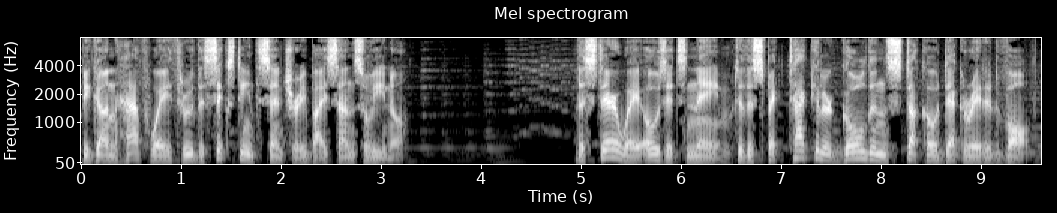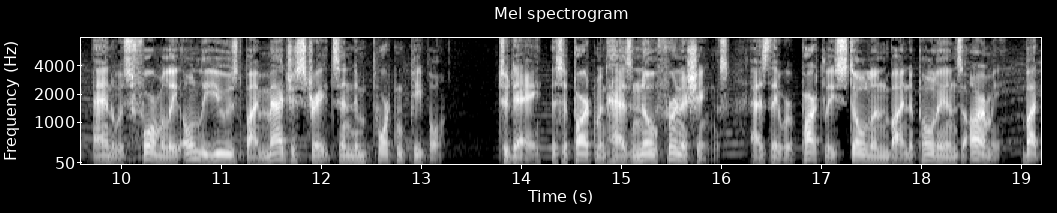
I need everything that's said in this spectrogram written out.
begun halfway through the 16th century by Sansovino. The stairway owes its name to the spectacular golden stucco decorated vault and was formerly only used by magistrates and important people. Today, this apartment has no furnishings, as they were partly stolen by Napoleon's army, but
